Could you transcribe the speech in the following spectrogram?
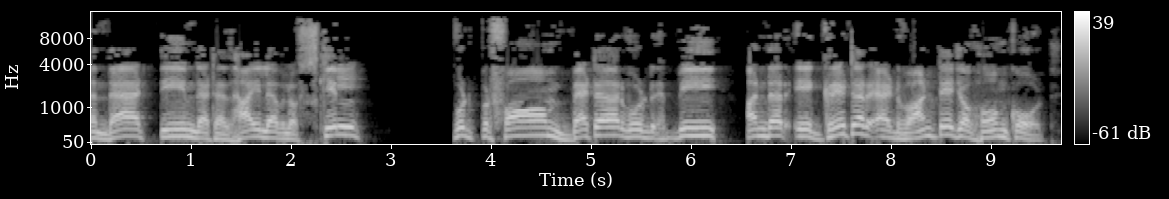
then that team that has high level of skill would perform better, would be under a greater advantage of home court.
